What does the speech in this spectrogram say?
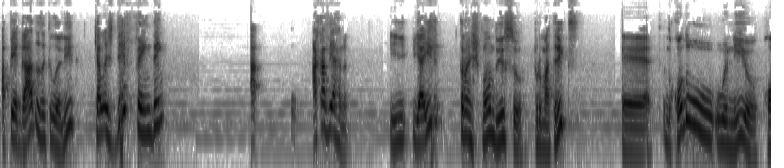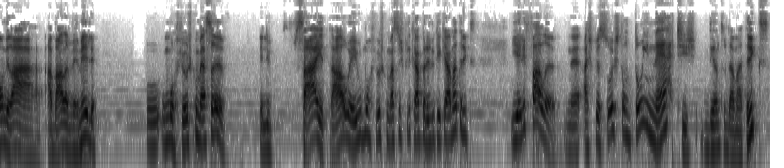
apegadas àquilo ali, que elas defendem a, a caverna. E, e aí, transpondo isso pro Matrix, é, quando o, o Neo come lá a, bala vermelha, o, o Morpheus começa. Ele sai e tal, e aí o Morpheus começa a explicar para ele o que é a Matrix. E ele fala, né? As pessoas estão tão inertes dentro da Matrix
